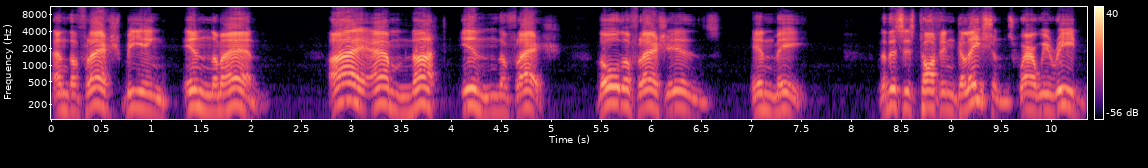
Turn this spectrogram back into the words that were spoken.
and the flesh being in the man. I am not in the flesh, though the flesh is in me. Now, this is taught in Galatians, where we read,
